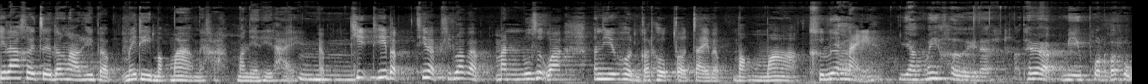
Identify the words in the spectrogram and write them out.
พี่ล่าเคยเจอเรื่องราวที่แบบไม่ดีมากๆไหมคะมาเรียนที่ไทยแบบที่ที่แบบที่แบบคิดว่าแบบมันรู้สึกว่ามันมีผลกระทบต่อใจแบบมาก ๆ คือเรื่องไหน ยังยังไม่เคยนะถ้าแบบมีผลกระทบ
